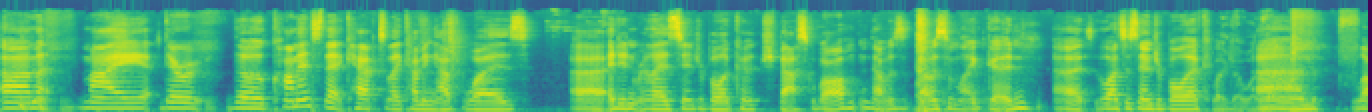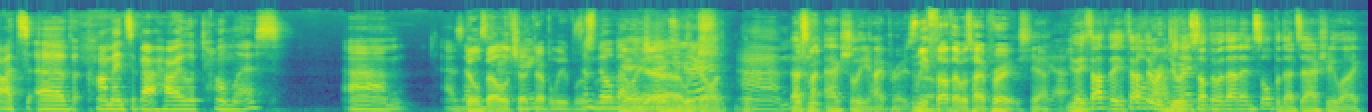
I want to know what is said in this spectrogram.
um my there were the comments that kept like coming up was uh i didn't realize sandra bullock coached basketball that was that was some like good uh lots of sandra bullock Like that one. um lots of comments about how i looked homeless um as I Bill was Belichick. I believe, was some bill the- belichick yeah, in yeah, there. Bill- Bill- um That's not actually high praise. we though. thought that was high praise. yeah. Yeah. they thought they thought Bill they were doing Belichick. something with that insult, but that's actually like,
